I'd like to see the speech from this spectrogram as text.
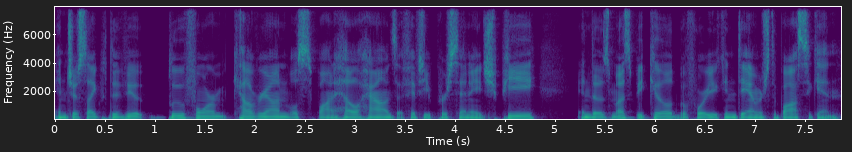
And just like with the blue form, Calvarion will spawn Hellhounds at 50% HP and those must be killed before you can damage the boss again.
